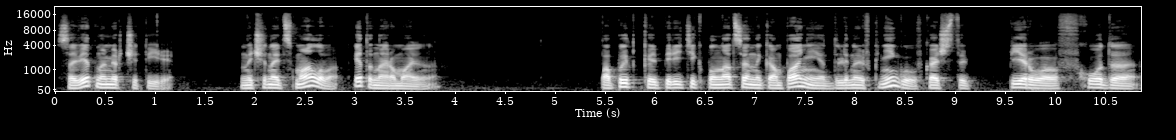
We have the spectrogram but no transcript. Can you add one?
Совет номер 4. Начинать с малого – это нормально. Попытка перейти к полноценной компании длиной в книгу в качестве первого входа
